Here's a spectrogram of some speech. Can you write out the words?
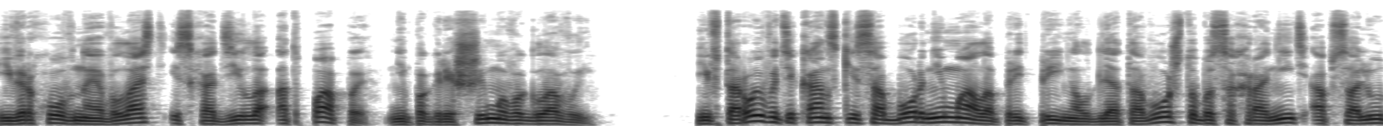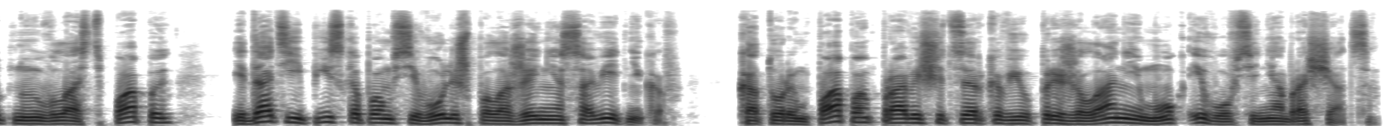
и верховная власть исходила от папы, непогрешимого главы. И Второй Ватиканский собор немало предпринял для того, чтобы сохранить абсолютную власть папы и дать епископам всего лишь положение советников, к которым папа, правящий церковью, при желании мог и вовсе не обращаться.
